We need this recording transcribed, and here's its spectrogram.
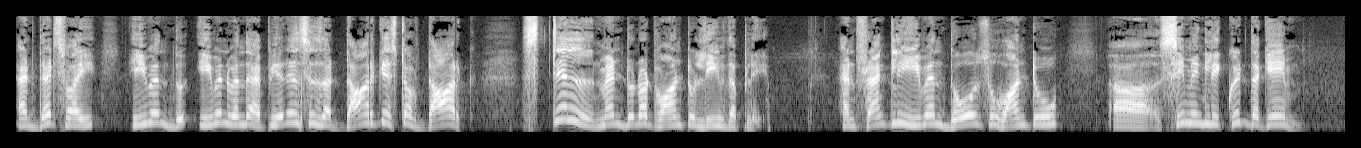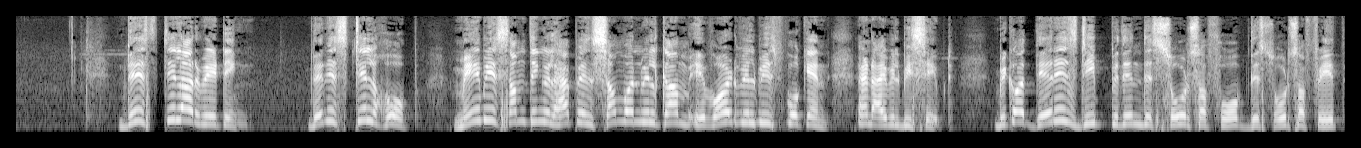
And that's why even, th- even when the appearances are darkest of dark, still men do not want to leave the play. And frankly, even those who want to uh, seemingly quit the game, they still are waiting. There is still hope. Maybe something will happen, someone will come, a word will be spoken, and I will be saved. Because there is deep within this source of hope, this source of faith.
